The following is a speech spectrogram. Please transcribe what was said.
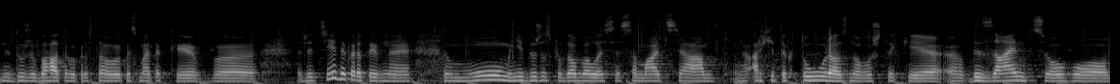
не дуже багато використовую косметики в е, житті декоративної, тому мені дуже сподобалася сама ця архітектура, знову ж таки, е, дизайн цього,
